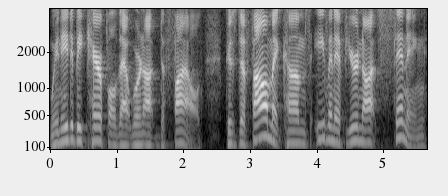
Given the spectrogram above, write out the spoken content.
We need to be careful that we're not defiled. Because defilement comes even if you're not sinning,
